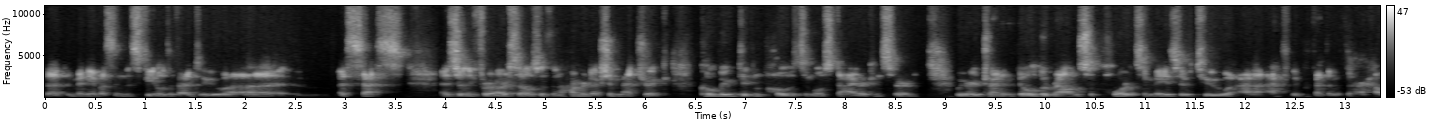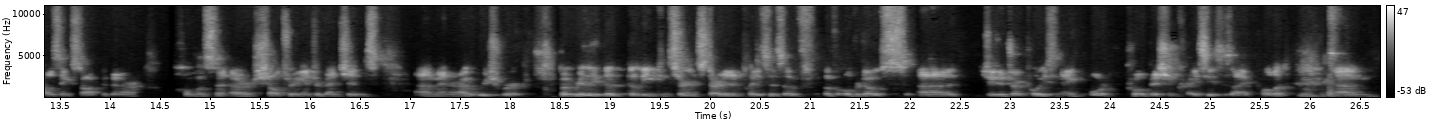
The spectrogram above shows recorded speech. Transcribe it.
that many of us in this field have had to uh, assess, and certainly for ourselves within a harm reduction metric, COVID didn't pose the most dire concern. We were trying to build around supports invasive to uh, actively prevent them within our housing stock, within our homeless or sheltering interventions um, and our outreach work. But really, the, the lead concern started in places of, of overdose uh, due to drug poisoning or prohibition crises, as I call it. Mm-hmm. Um,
